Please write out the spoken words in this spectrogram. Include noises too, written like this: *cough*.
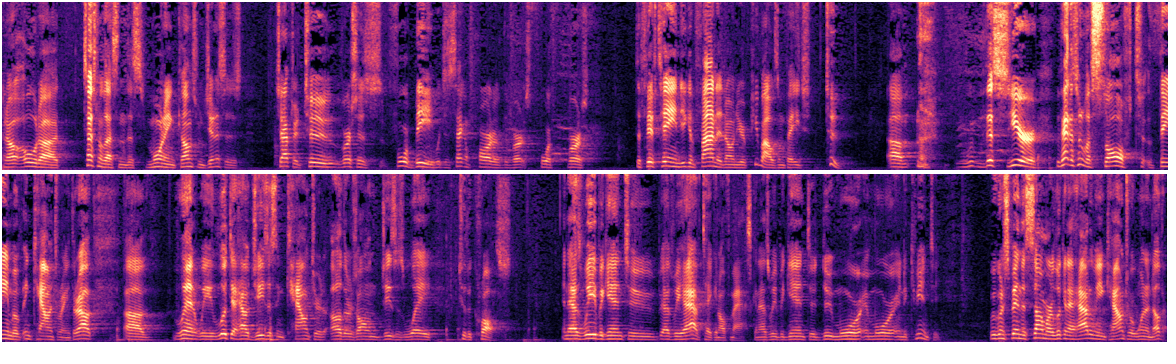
And our old uh, Testament lesson this morning comes from Genesis chapter 2, verses 4b, which is the second part of the verse, fourth verse, to 15. You can find it on your Pew Bibles on page 2. Um, *clears throat* this year, we've had a sort of a soft theme of encountering. Throughout uh, Lent, we looked at how Jesus encountered others on Jesus' way to the cross. And as we begin to, as we have taken off masks, and as we begin to do more and more in the community, we're going to spend the summer looking at how do we encounter one another.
